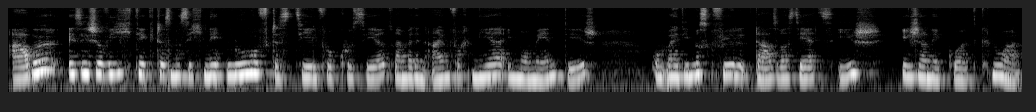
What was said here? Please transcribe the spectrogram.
Aber es ist auch wichtig, dass man sich nicht nur auf das Ziel fokussiert, weil man dann einfach nie im Moment ist. Und man hat immer das Gefühl, das, was jetzt ist, ist noch nicht gut genug.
